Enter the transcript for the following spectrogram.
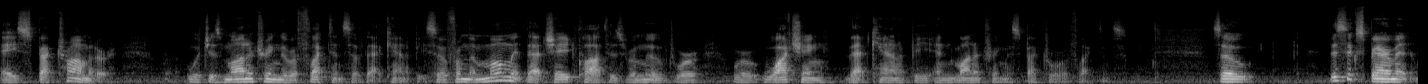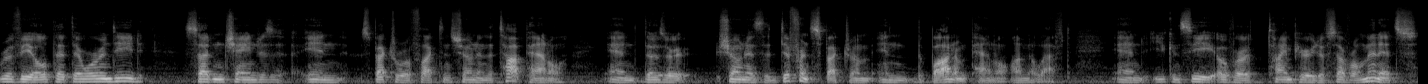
a spectrometer which is monitoring the reflectance of that canopy. So from the moment that shade cloth is removed, we're, we're watching that canopy and monitoring the spectral reflectance. So this experiment revealed that there were indeed sudden changes in spectral reflectance shown in the top panel, and those are shown as the different spectrum in the bottom panel on the left. And you can see over a time period of several minutes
